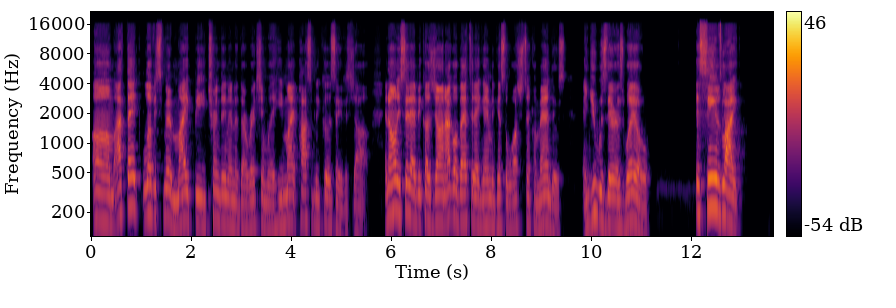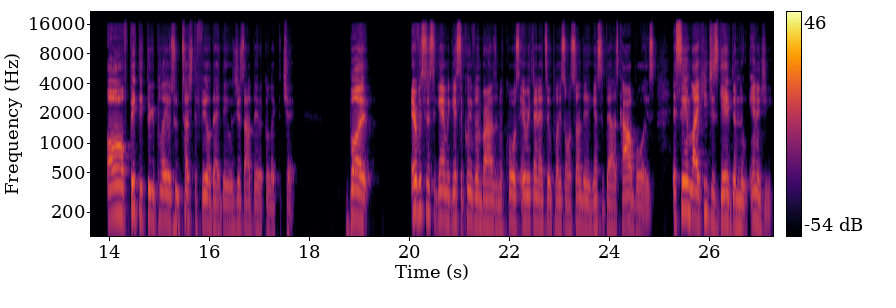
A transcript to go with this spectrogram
Um, I think Lovie Smith might be trending in a direction where he might possibly could save his job. And I only say that because John, I go back to that game against the Washington Commanders, and you was there as well. It seems like all 53 players who touched the field that day was just out there to collect the check. But ever since the game against the Cleveland Browns, and of course, everything that took place on Sunday against the Dallas Cowboys, it seemed like he just gave them new energy.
